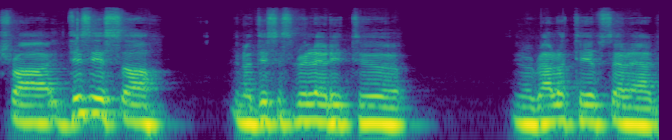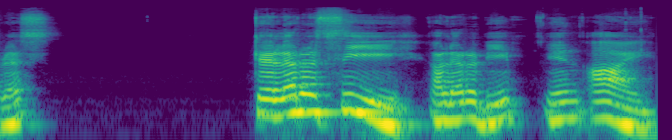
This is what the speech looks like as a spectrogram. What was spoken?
try. This is uh, you know this is related to you know relative cell address. Okay, letter C, or uh, letter B in I.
